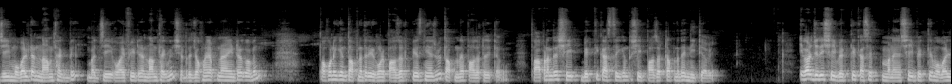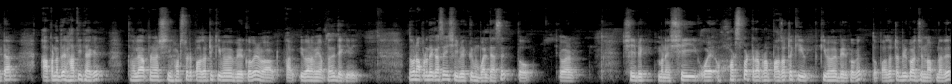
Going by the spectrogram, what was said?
যেই মোবাইলটার নাম থাকবে বা যে ওয়াইফাইটার নাম থাকবে, সেটাতে যখনই আপনারা এন্টার করবেন, তখনই কিন্তু আপনাদের এরকম পাসওয়ার্ড পেজ নিয়ে আসবে। তো আপনাদের পাসওয়ার্ডটা দিতে হবে। তো আপনাদের সেই ব্যক্তির কাছ থেকে কিন্তু সেই পাসওয়ার্ডটা আপনাদের নিতে হবে। এবার যদি সেই ব্যক্তির কাছে মানে সেই ব্যক্তির মোবাইলটা আপনাদের হাতেই থাকে, তাহলে আপনারা সেই হটস্পটের পাসওয়ার্ডটি কীভাবে বের করবেন এবার আমি আপনাদের দেখিয়ে দিই। ধরুন আপনাদের কাছেই সেই ব্যক্তির মোবাইলটা আছে, তো এবার সেই ব্যক্তি মানে সেই হটস্পটটার আপনার পাসওয়ার্ডটা কী, কীভাবে বের করবেন? তো পাসওয়ার্ডটা বের করার জন্য আপনাদের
